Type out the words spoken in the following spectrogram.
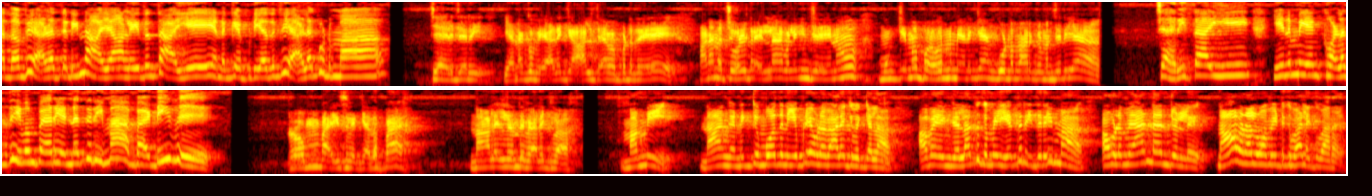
அதான் வேலை தடி நான் அலையுதும் தாயே எனக்கு எப்படியாவது வேலை கொடுமா? சரி சரி. எனக்கு வேலைக்கு ஆள் தேவைப்படுது. ஆனா நான் சொல்ற எல்லா வேலையும் செய்யணும். முக்கியமா பௌர்ணமி எனக்கு என் கூட தான் இருக்கணும் சரியா? சரி தாயி. இனிமே என் குலதெய்வம் பேர் என்ன தெரியுமா? வடிவு. ரொம்ப ஐஸ் வைக்காதப்பா. நாளையில இருந்து வேலைக்கு வா. மம்மி நாங்க நிற்கும் போது நீ எப்படி அவளை வேலைக்கு வைக்கலாம்? அவ எங்க எல்லாத்துக்குமே எதிரி தெரியுமா? அவளை வேண்டான்னு சொல்லு. நான் வேணாலும் உன் வீட்டுக்கு வேலைக்கு வரேன்.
